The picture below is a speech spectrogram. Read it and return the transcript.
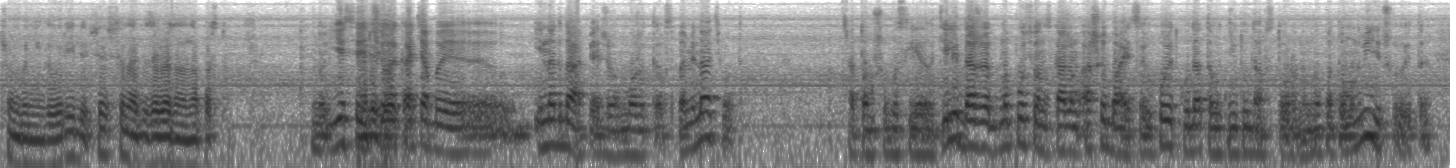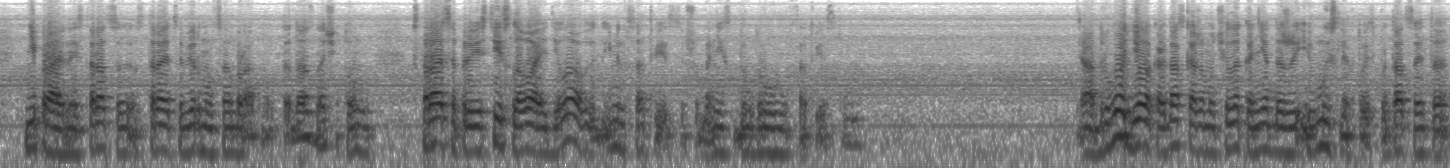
О чем бы ни говорили, все, все завязано на поступки. Но если На человек результат. хотя бы э, иногда, опять же, он может вспоминать вот о том, чтобы исследовать, или даже, ну пусть он, скажем, ошибается и уходит куда-то вот не туда в сторону, но потом он видит, что это неправильно и старается, старается вернуться обратно, вот тогда, значит, он старается привести слова и дела именно в соответствие, чтобы они друг другу соответствовали. А другое дело, когда, скажем, у человека нет даже и в мыслях, то есть пытаться это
